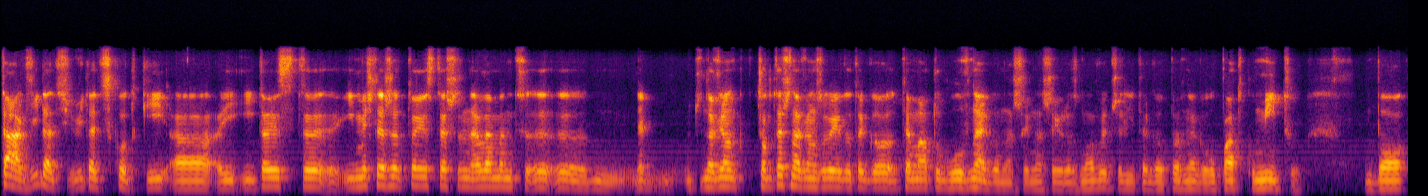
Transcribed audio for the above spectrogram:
Tak, widać, widać skutki i, i to jest, i myślę, że to jest też ten element, jak, to też nawiązuje do tego tematu głównego naszej, naszej rozmowy, czyli tego pewnego upadku mitu, bo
